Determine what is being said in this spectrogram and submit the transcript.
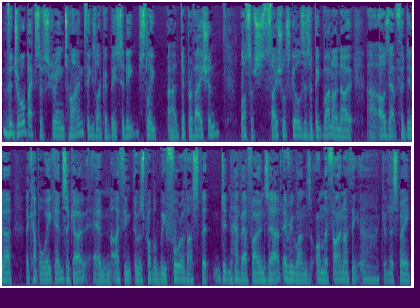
the drawbacks of screen time, things like obesity, sleep uh, deprivation, loss of social skills is a big one. I know uh, I was out for dinner a couple of weekends ago, and I think there was probably four of us that didn't have our phones out. Everyone's on their phone. I think, oh goodness me,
